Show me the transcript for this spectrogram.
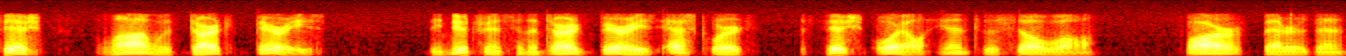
fish, along with dark berries, the nutrients in the dark berries escort the fish oil into the cell wall far better than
